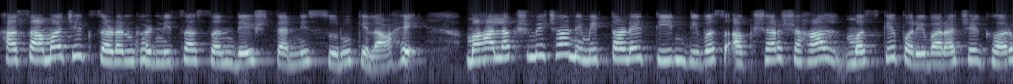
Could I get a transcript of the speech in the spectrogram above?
हा सामाजिक जडणघडणीचा संदेश त्यांनी सुरू केला आहे. महालक्ष्मीच्या निमित्ताने तीन दिवस अक्षरशः मस्के परिवाराचे घर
